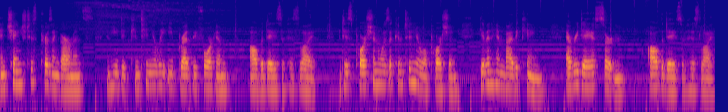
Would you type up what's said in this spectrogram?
and changed his prison garments, and he did continually eat bread before him all the days of his life. And his portion was a continual portion given him by the king, every day a certain, all the days of his life.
